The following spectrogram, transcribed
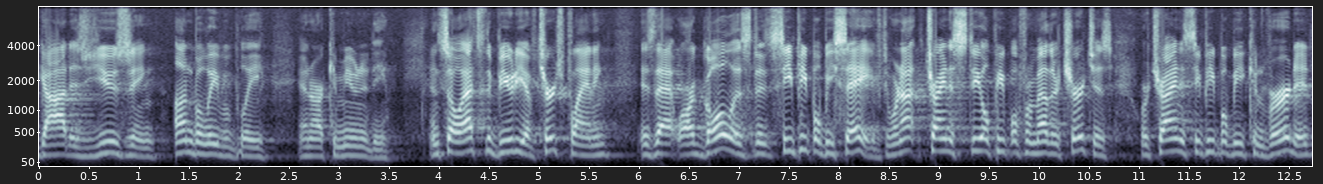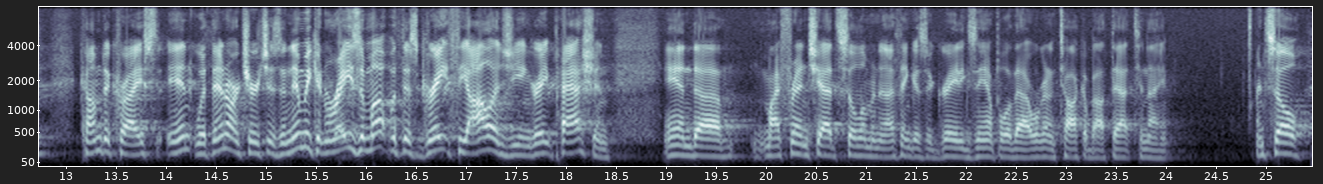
God is using unbelievably in our community. And so that's the beauty of church planting is that our goal is to see people be saved. We're not trying to steal people from other churches. We're trying to see people be converted, come to Christ in, within our churches, and then we can raise them up with this great theology and great passion. And uh, my friend Chad Silliman, I think, is a great example of that. We're going to talk about that tonight. And so,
